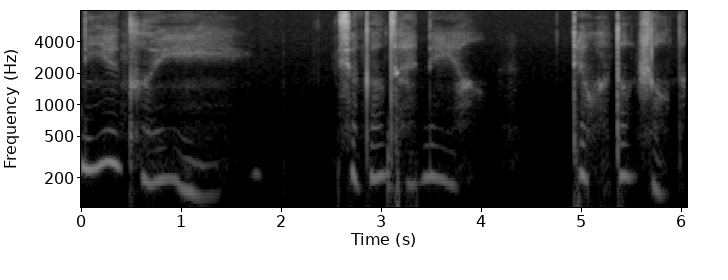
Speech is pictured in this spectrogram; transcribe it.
你也可以像刚才那样对我动手呢。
